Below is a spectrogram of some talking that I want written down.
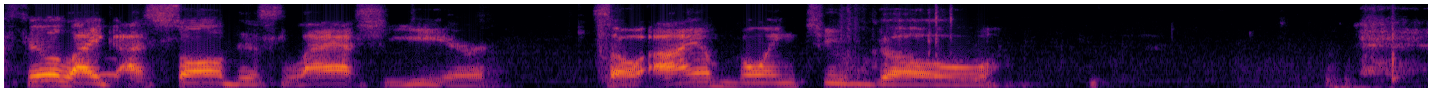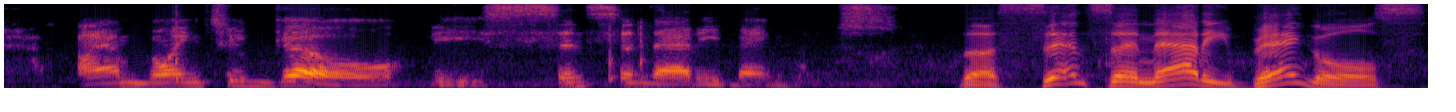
feel like I saw this last year. So I am going to go. I am going to go the Cincinnati Bengals. The Cincinnati Bengals.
